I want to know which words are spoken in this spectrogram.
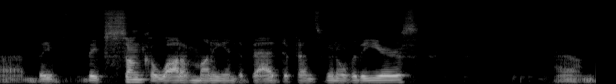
Um, they've they've sunk a lot of money into bad defensemen over the years, um,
